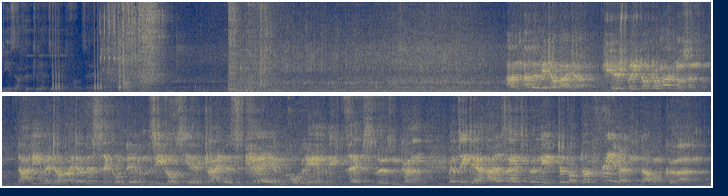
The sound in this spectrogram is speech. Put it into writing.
Die Sache klärt sich nicht von selbst. An alle Mitarbeiter, hier spricht Dr. Magnussen. Da die Mitarbeiter des sekundären Silos ihr kleines Krähenproblem nicht selbst lösen können, wird sich der allseits beliebte Dr. Freeman darum kümmern.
